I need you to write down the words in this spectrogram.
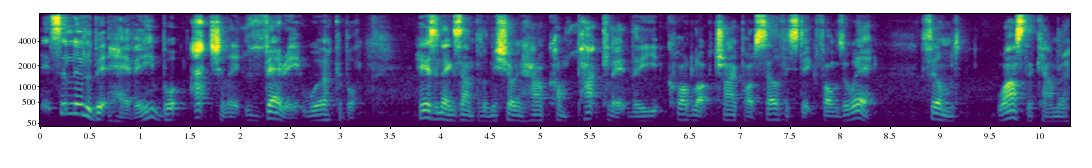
It's a little bit heavy, but actually very workable. Here's an example of me showing how compactly the quad-lock tripod selfie stick folds away, filmed whilst the camera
